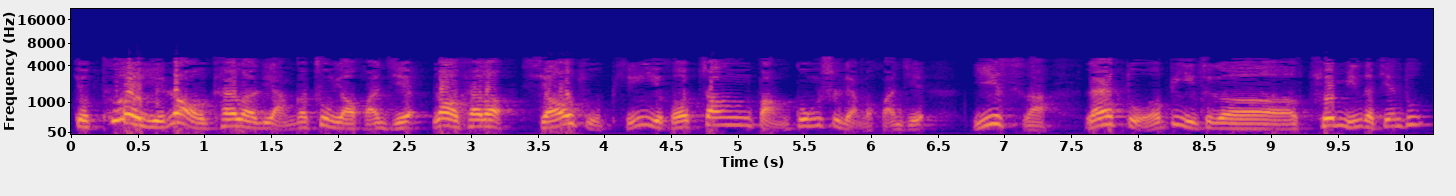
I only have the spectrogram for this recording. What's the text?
就特意绕开了两个重要环节，绕开了小组评议和张榜公示两个环节，以此啊来躲避这个村民的监督。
